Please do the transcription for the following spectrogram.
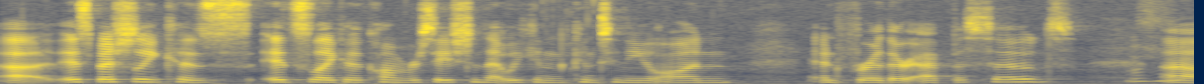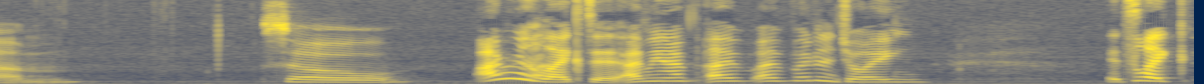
uh, especially because it's like a conversation that we can continue on in further episodes. Mhm. Um, so I really liked it. I mean, I've, I've I've been enjoying. It's like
